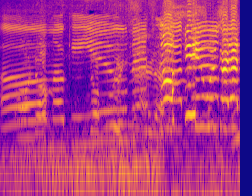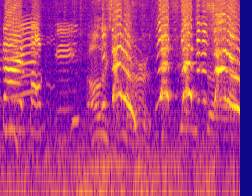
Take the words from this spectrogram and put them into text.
Oh, oh Mokey, you please. messed up. Monkey, we're gonna die, Monkey. Oh, he's on the earth. Let's go to the shadow!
